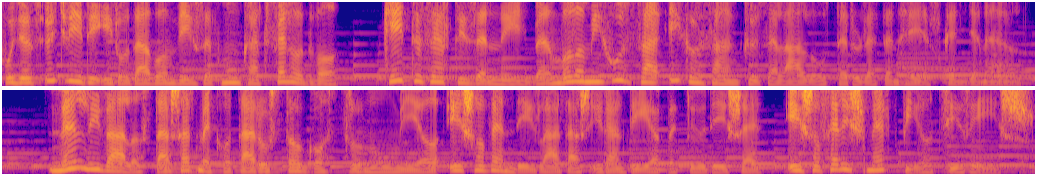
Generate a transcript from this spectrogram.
hogy az ügyvédi irodában végzett munkát feladva 2014-ben valami hozzá igazán közel álló területen helyezkedjen el. Nelly választását meghatározta a gasztronómia és a vendéglátás iránti érdeklődése és a felismert piaci rés.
